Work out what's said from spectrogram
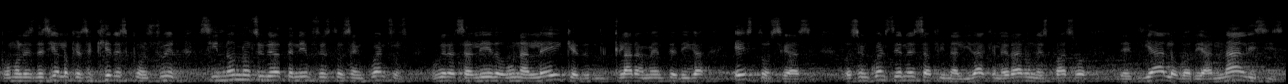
como les decía, lo que se quiere es construir. Si no, no se hubiera tenido estos encuentros, hubiera salido una ley que claramente diga esto se hace. Los encuentros tienen esa finalidad, generar un espacio de diálogo, de análisis,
